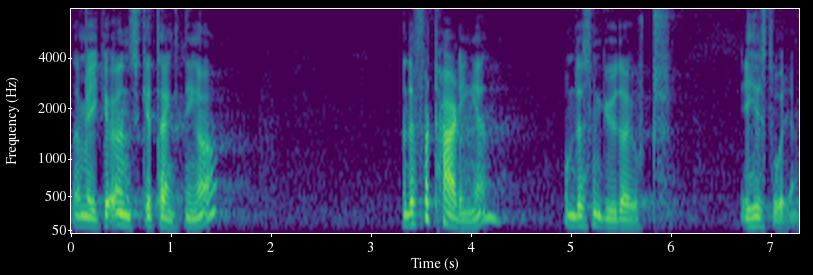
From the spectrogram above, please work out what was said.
de er ikke ønsketenkninger. Men det er fortellingen om det som Gud har gjort i historien.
